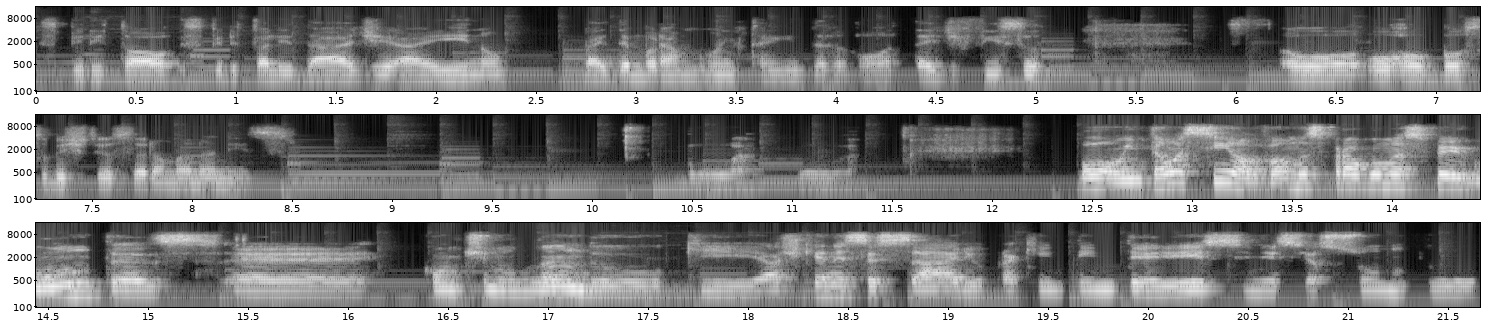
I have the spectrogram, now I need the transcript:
espiritual, espiritualidade, aí não vai demorar muito ainda, ou até é difícil o, o robô substituir o ser humano nisso. Boa, boa. Bom, então assim, ó, vamos para algumas perguntas, é, continuando, que acho que é necessário para quem tem interesse nesse assunto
